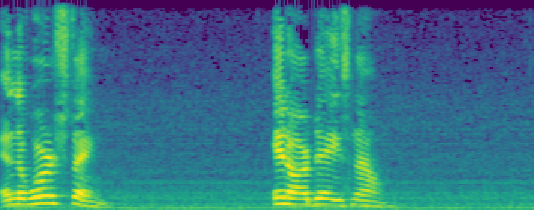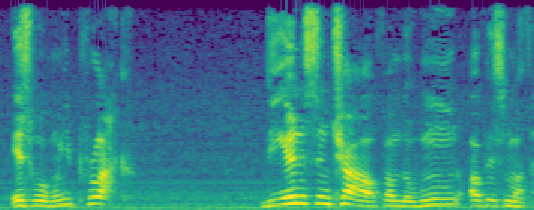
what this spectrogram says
And the worst thing in our days now is when we pluck the innocent child from the womb of his mother.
